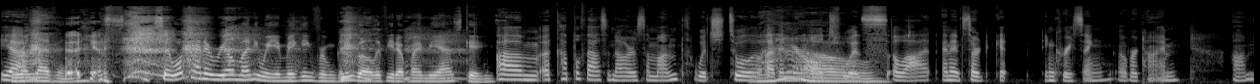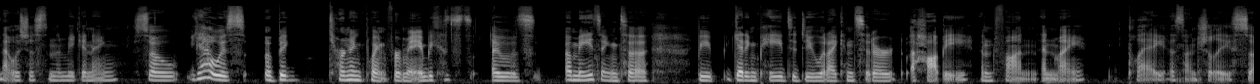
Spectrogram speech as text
yeah. You were 11. yes. so what kind of real money were you making from Google, if you don't mind me asking? Um, a couple thousand dollars a month, which to an 11 year old was a lot. And it started to get increasing over time. Um, that was just in the beginning. So, yeah, it was a big turning point for me because it was amazing to be getting paid to do what I consider a hobby and fun and my play, essentially. So,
